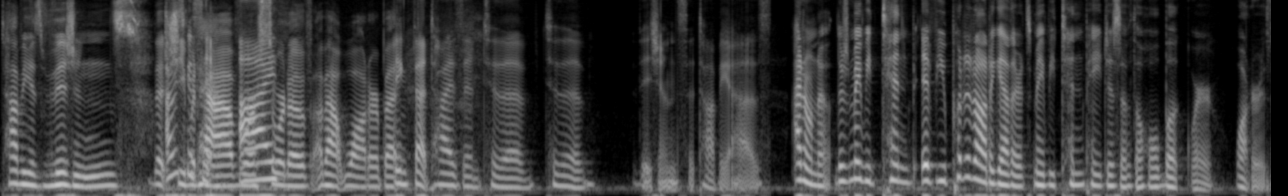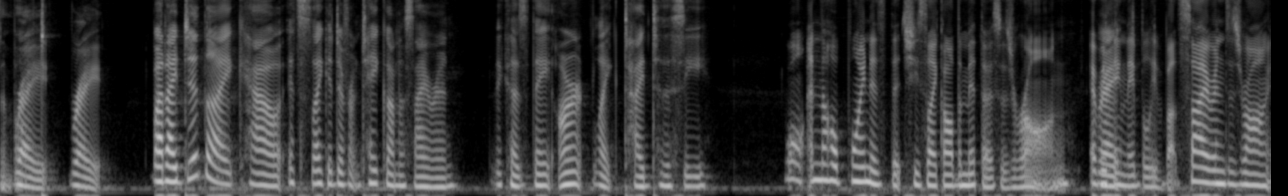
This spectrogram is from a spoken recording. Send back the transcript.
Tavia's visions that she would say, have were I sort of about water. But I think that ties into the to the visions that Tavia has. I don't know. There's maybe 10, if you put it all together, it's maybe 10 pages of the whole book where water is involved. right, right. But I did like how it's like a different take on a siren because they aren't like tied to the sea. Well, and the whole point is that she's like all the mythos is wrong. Everything Right. they believe about sirens is wrong.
